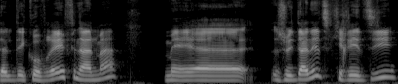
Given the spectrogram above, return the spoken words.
de le découvrir finalement. Mais euh, je vais lui donner du crédit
